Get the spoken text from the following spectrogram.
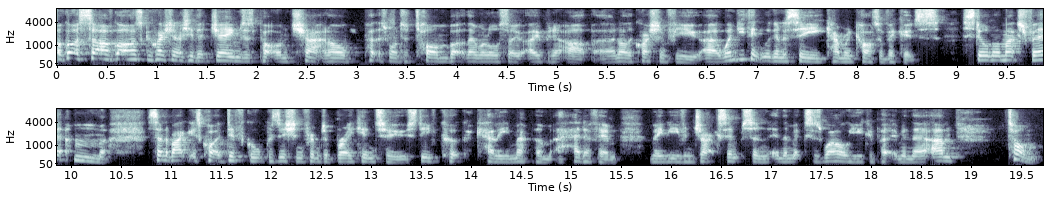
I've got to, I've got to ask a question actually that James has put on chat, and I'll put this one to Tom, but then we'll also open it up. Uh, another question for you: uh, When do you think we're going to see Cameron Carter Vickers? Still not match fit? Hmm. Centre back is quite a difficult position for him to break into. Steve Cook, Kelly Mepham ahead of him, maybe even Jack Simpson in the mix as well. You could put him in there. Um, Tom,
